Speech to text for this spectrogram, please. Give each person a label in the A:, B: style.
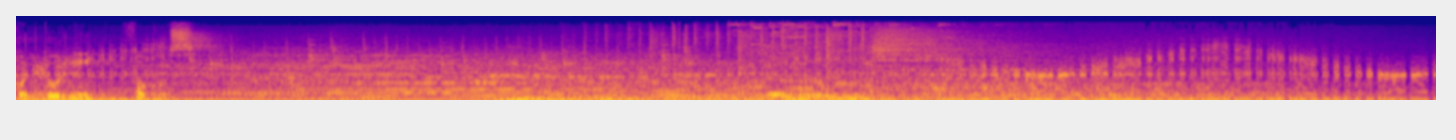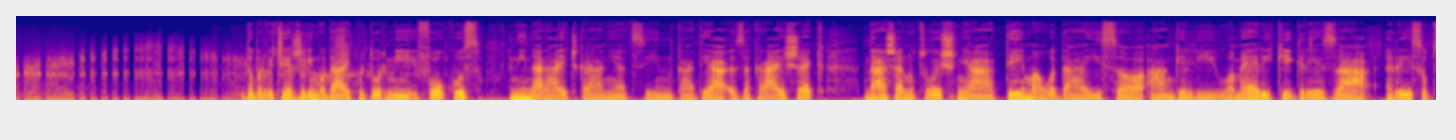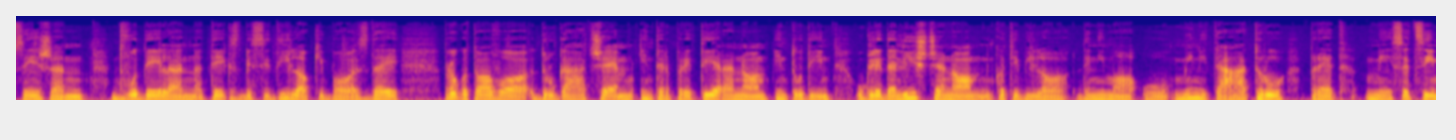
A: Kulturni fokus.
B: Dobro večer, želimo daj kulturni fokus. Nina Rajč Kranjac in Katja Zakrajšek. Naša nocojšnja tema v oddaji so Angeli v Ameriki. Gre za res obsežen dvodelen tekst besedilo, ki bo zdaj prav gotovo drugače interpretirano in tudi ugledališčeno, kot je bilo denimo v mini teatru pred meseci.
